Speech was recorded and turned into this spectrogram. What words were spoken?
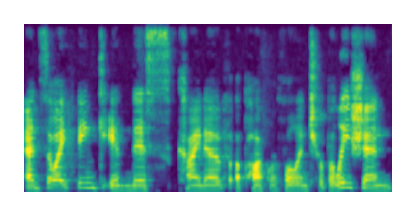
and so I think in this kind of apocryphal interpolation,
